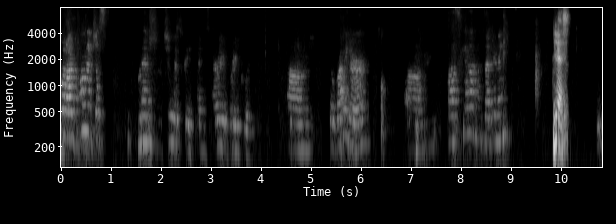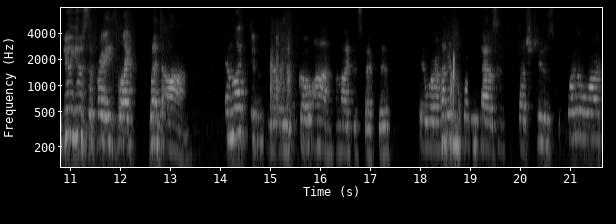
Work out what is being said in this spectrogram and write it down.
But I want to just mention two or three things very briefly. Um, the writer, um, Saskia, is that your name? Yes, You used the phrase life went on. And life didn't really go on from my perspective. There were hundred and forty thousand Dutch Jews before the war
